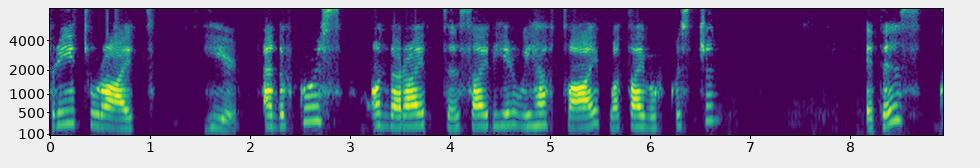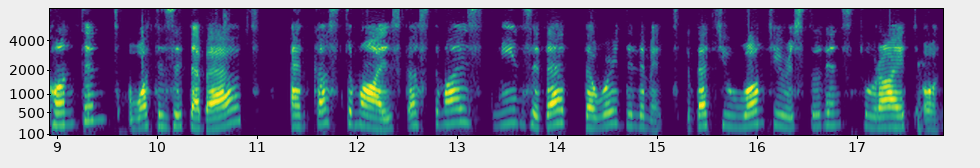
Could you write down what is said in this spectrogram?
free to write here. And of course, on the right side here, we have type. What type of question? It is content. What is it about? And customize. Customize means that the word limit that you want your students to write on.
